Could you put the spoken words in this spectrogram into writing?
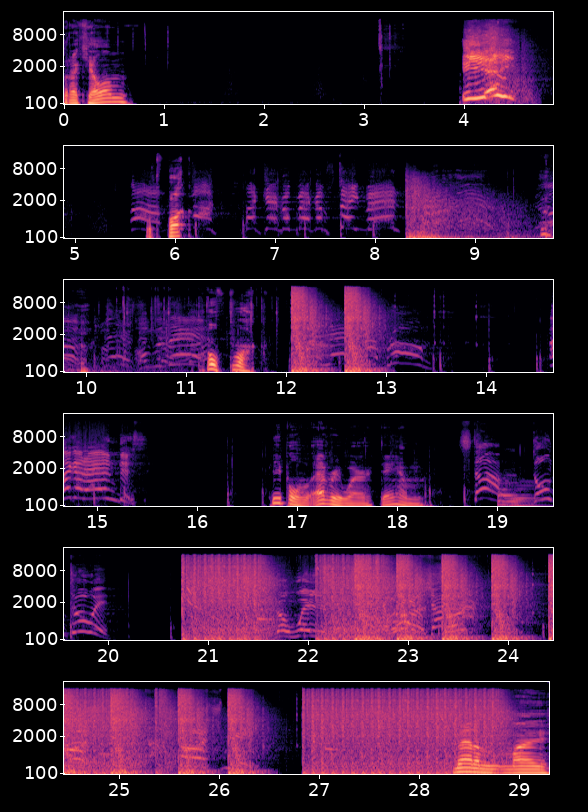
Did I kill him? What the fuck? I can't go back upstate, man! Over there! Oh fuck. I gotta end this! People everywhere. Damn. Stop! Don't do it! No way. Man, I'm, my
